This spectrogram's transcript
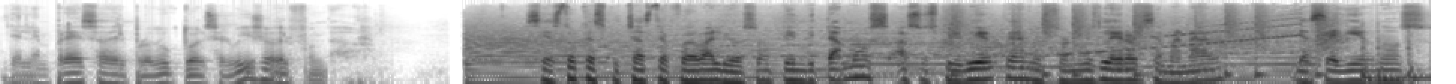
de la empresa, del producto, del servicio, del fundador. Si esto que escuchaste fue valioso, te invitamos a suscribirte a nuestro newsletter semanal y a seguirnos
